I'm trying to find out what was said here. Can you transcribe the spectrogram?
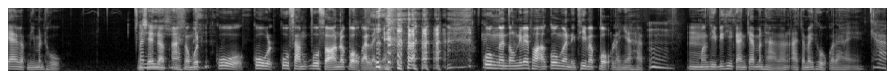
แก้แบบนี้มันถูกอมันย่างเช่นมีแบบอะสมมติกู้กู้กู้ซ้ำกู้ซ้อนมาโปะกันอะไรเงี้ย กู้เงินตรงนี้ไม่พอเอากู้เงินอีกที่มาโปะอะไรเงี้ยครับอืมอืมบางทีวิธีการแก้ปัญหานั้นอาจจะไม่ถูกก็ได้ค่ะ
